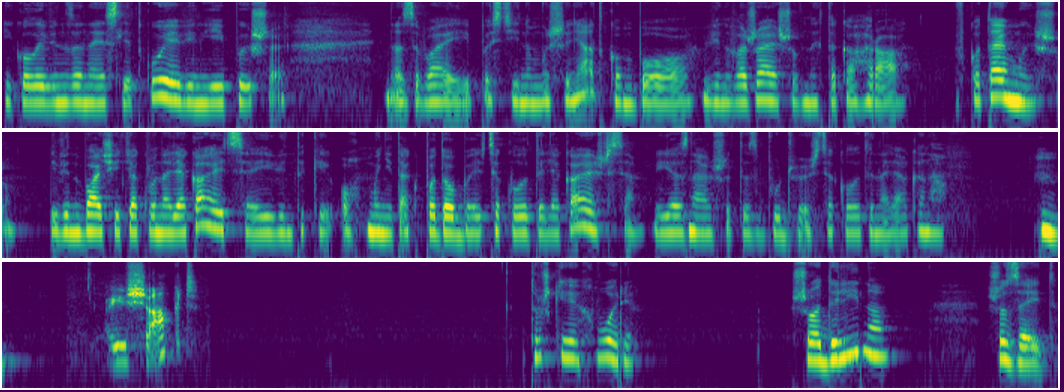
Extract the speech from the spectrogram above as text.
і коли він за нею слідкує, він їй пише, називає її постійно мишенятком, бо він вважає, що в них така гра в кота й мишу. І він бачить, як вона лякається, і він такий: о, мені так подобається, коли ти лякаєшся. І я знаю, що ти збуджуєшся, коли ти налякана. Are you shocked? Трошки хворі. Що Аделіна, що Зейд.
